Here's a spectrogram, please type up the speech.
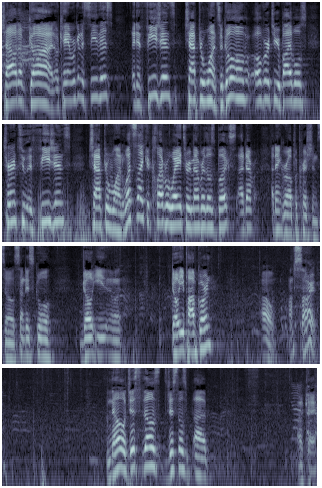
Child of God. Okay, and we're to see this in Ephesians chapter 1. So go over, over to your Bibles, turn to Ephesians chapter 1. What's like a clever way to remember those books? I never I didn't grow up a Christian, so Sunday school go eat uh, go eat popcorn. Oh, I'm sorry. No, just those. Just those. Uh, okay.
